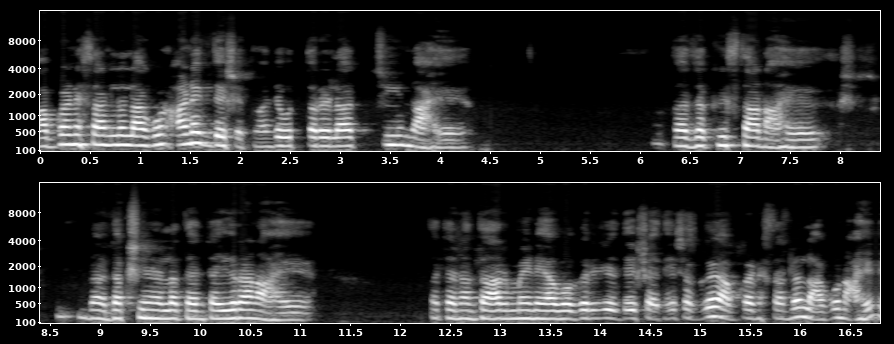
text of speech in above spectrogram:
अफगाणिस्तानला लागून अनेक देश आहेत. म्हणजे उत्तरेला चीन आहे तजकिस्तान आहे दक्षिणेला त्यांचा इराण आहे. त्याच्यानंतर आर्मेनिया वगैरे जे देश आहेत हे सगळे अफगाणिस्तानला लागून आहेत.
